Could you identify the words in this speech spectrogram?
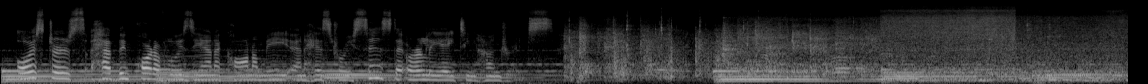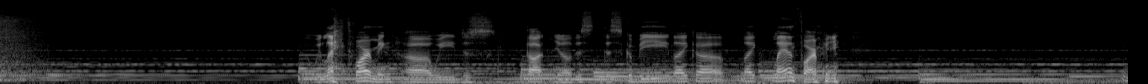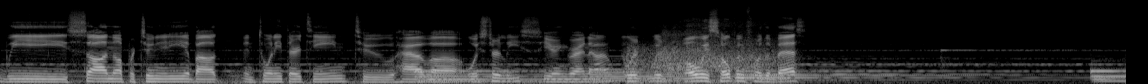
Oysters have been part of Louisiana economy and history since the early 1800s. We liked farming. Uh, we just thought, you know, this this could be like uh, like land farming. we saw an opportunity about in 2013 to have a oyster lease here in Grand Isle. We're, we're always hoping for the best.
